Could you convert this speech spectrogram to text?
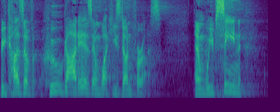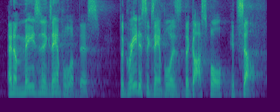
because of who God is and what He's done for us. And we've seen an amazing example of this. The greatest example is the gospel itself.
